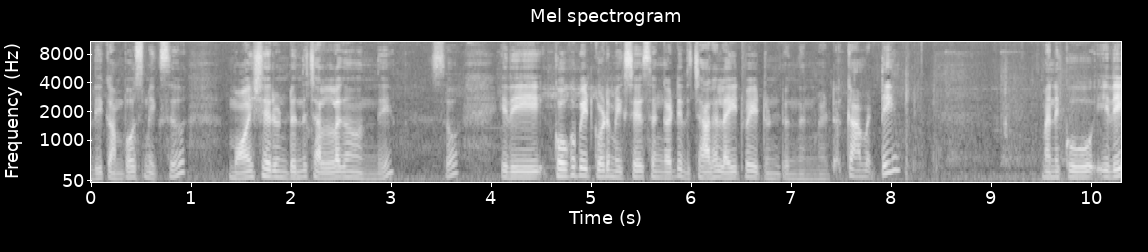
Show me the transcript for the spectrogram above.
ఇది కంపోస్ట్ మిక్స్ మాయిశ్చర్ ఉంటుంది చల్లగా ఉంది. సో ఇది కోకోపీట్ కూడా మిక్స్ చేసాం కాబట్టి ఇది చాలా లైట్ వెయిట్ ఉంటుంది అనమాట కాబట్టి మనకు ఇది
